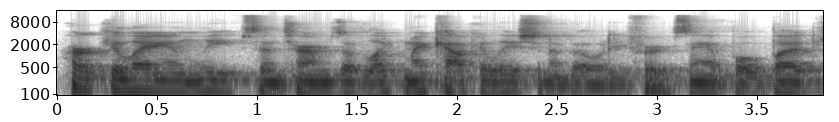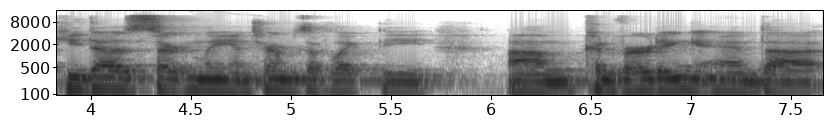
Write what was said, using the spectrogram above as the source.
Herculean leaps in terms of like my calculation ability, for example. But he does certainly in terms of like the um, converting and uh,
